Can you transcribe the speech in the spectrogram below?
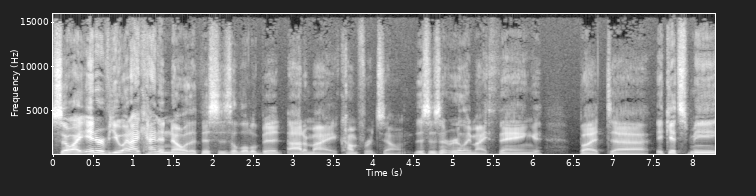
so I interview, and I kind of know that this is a little bit out of my comfort zone. This isn't really my thing, but uh, it gets me,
